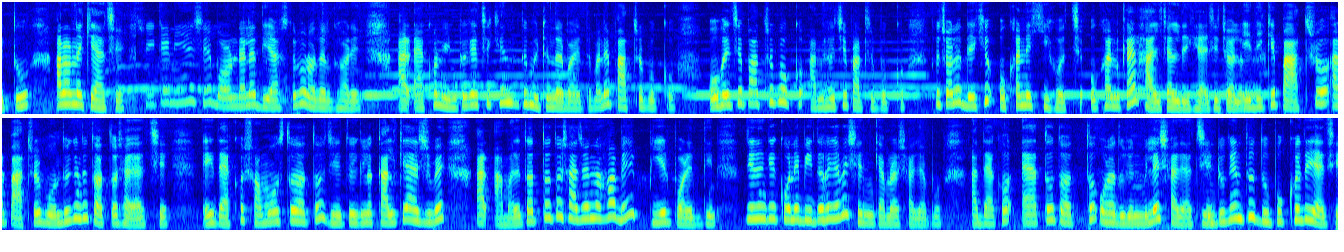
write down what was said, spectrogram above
ঋতু, আর অনেকে আছে। শ্রীটা নিয়ে এসে বরণডালে দিয়ে আসতে হবে ওনাদের ঘরে। আর এখন ইন্টু গেছে কিন্তু মিঠুনদার বাড়িতে মানে পাত্রপক্ষ। ও হয়েছে পাত্রপক্ষ, আমি হয়েছি পাত্রপক্ষ। তো চলো দেখি ওখানে কি হচ্ছে। ওখানকার হালচাল দেখে আসি, চলো। এদিকে পাত্র আর পাত্রর বন্ধু কিন্তু তত্ত্ব সাজাচ্ছে। এই দেখো সমস্ত তত্ত্ব, যেহেতু এগুলো কালকে আসবে, আর আমাদের তত্ত্ব তো সাজানো হবে বিয়ের পরের দিন। যেদিনকে কোণে বিদে হয়ে যাবে সেদিনকে আমরা সাজাবো। আর দেখো এত তত্ত্ব ওরা দুজন মিলে সাজাচ্ছে। ইন্টু কিন্তু দুপক্ষ দিয়ে আছে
